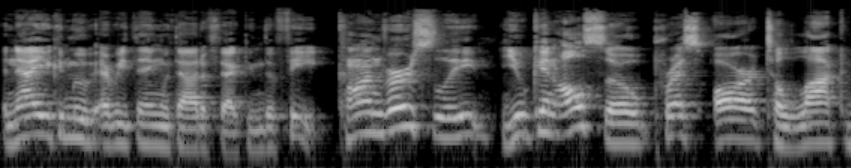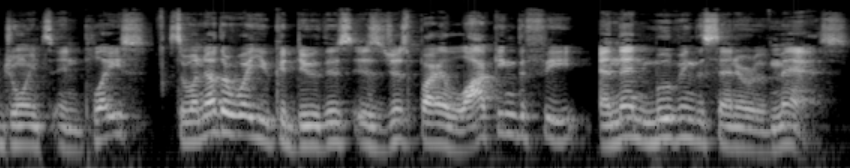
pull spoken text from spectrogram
and now you can move everything without affecting the feet. Conversely, you can also press R to lock joints in place, so another way you could do this is just by locking the feet and then moving the center of mass.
